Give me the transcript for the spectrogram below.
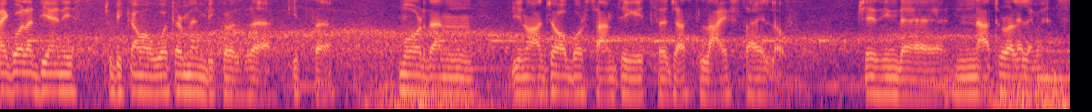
My goal at the end is to become a waterman because uh, it's uh, more than you know a job or something. It's uh, just lifestyle of chasing the natural elements.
